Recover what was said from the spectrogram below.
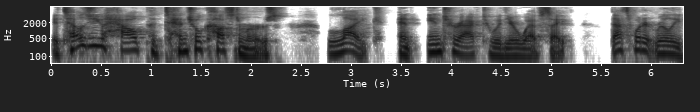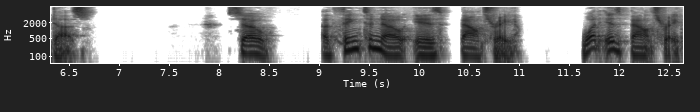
It tells you how potential customers like and interact with your website. That's what it really does. So a thing to know is bounce rate. What is bounce rate?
